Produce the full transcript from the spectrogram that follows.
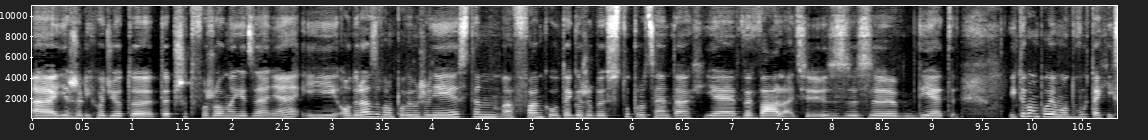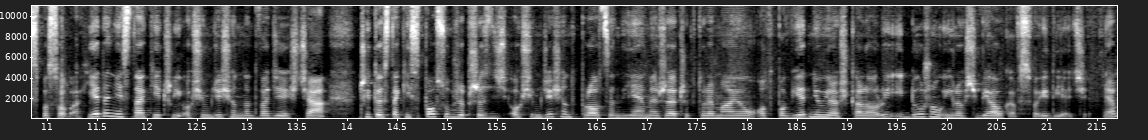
e, jeżeli chodzi o te, te przetworzone jedzenie i od razu Wam powiem, że nie jestem fanką tego, żeby w 100% je wywalać z, z diety. I tu Wam powiem o dwóch takich sposobach. Jeden jest taki, czyli 80 na 20, czyli to jest taki sposób, że przez 80% jemy rzeczy, które mają odpowiednią ilość kalorii i dużą ilość białka w swojej diecie. Nie?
